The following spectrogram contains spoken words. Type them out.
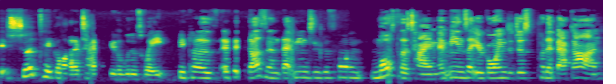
it should take a lot of time for you to lose weight because if it doesn't, that means you're just going most of the time. It means that you're going to just put it back on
